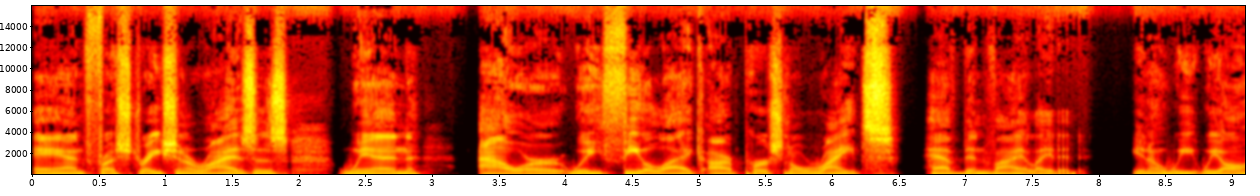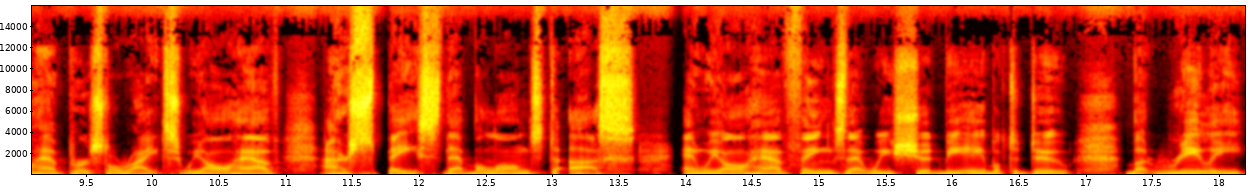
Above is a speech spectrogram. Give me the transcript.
and frustration arises when our we feel like our personal rights have been violated. You know we we all have personal rights. We all have our space that belongs to us and we all have things that we should be able to do. But really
